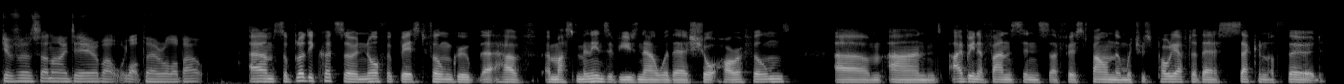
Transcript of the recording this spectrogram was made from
give us an idea about what they're all about. Um, so Bloody Cuts are a Norfolk-based film group that have amassed millions of views now with their short horror films. Um, and I've been a fan since I first found them, which was probably after their second or third.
